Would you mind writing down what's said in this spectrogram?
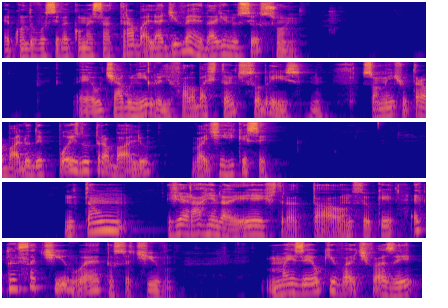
é quando você vai começar a trabalhar de verdade no seu sonho. É, o Tiago Nigro ele fala bastante sobre isso. Né? Somente o trabalho depois do trabalho vai te enriquecer. Então, gerar renda extra, tal, não sei o que, é cansativo, é cansativo. Mas é o que vai te fazer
